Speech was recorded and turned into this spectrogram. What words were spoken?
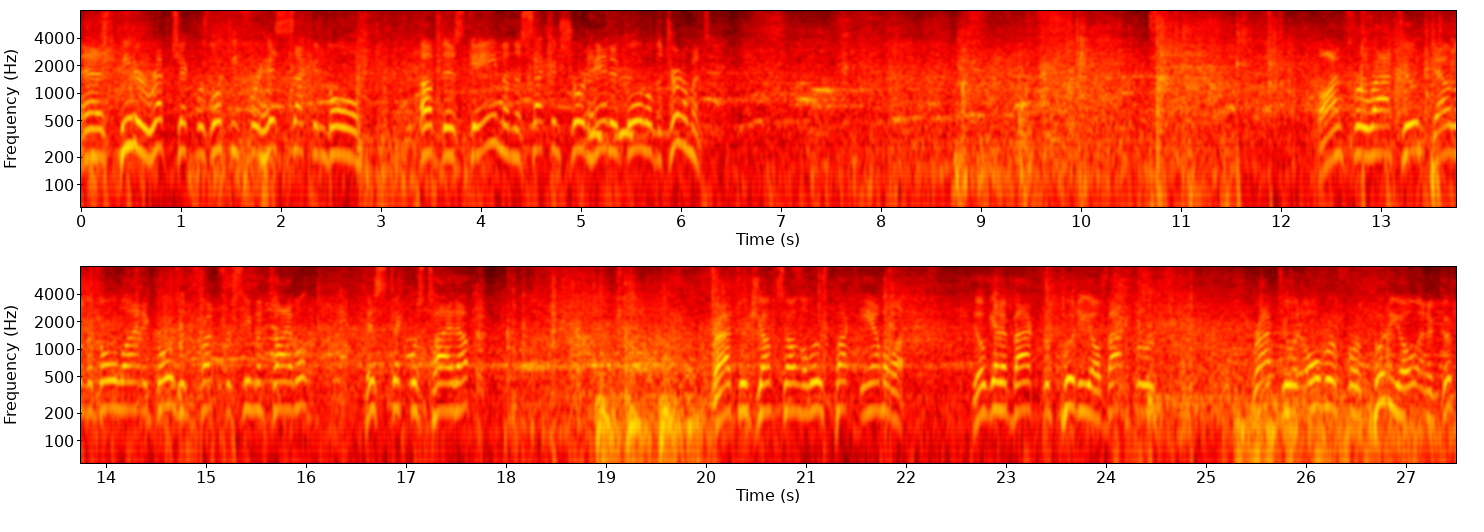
As Peter Repcik was looking for his second goal of this game and the second shorthanded goal of the tournament. On for Ratu, down to the goal line it goes in front for Simontaival. His stick was tied up. Ratu jumps on the loose puck, Niemela. He'll get it back for Puutio, back for Ratu and over for Puutio, and a good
